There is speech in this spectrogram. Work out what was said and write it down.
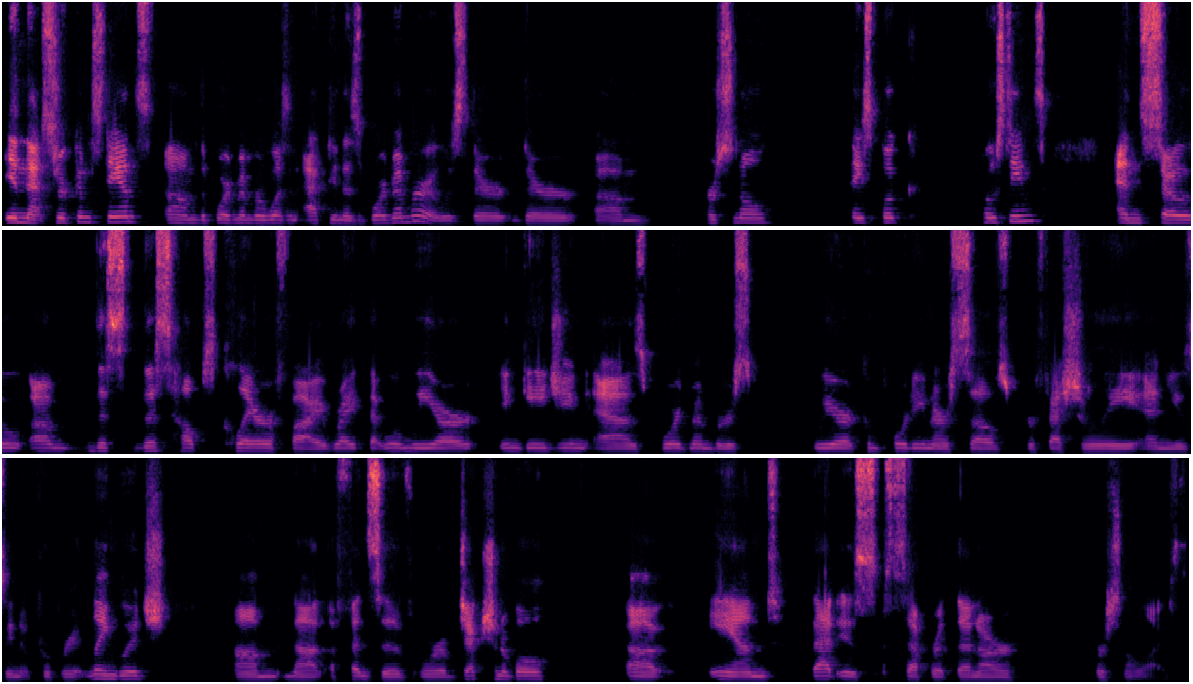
in that circumstance, um, the board member wasn't acting as a board member; it was their their um, personal Facebook postings. And so um, this this helps clarify, right, that when we are engaging as board members, we are comporting ourselves professionally and using appropriate language, um, not offensive or objectionable, uh, and that is separate than our personal lives.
